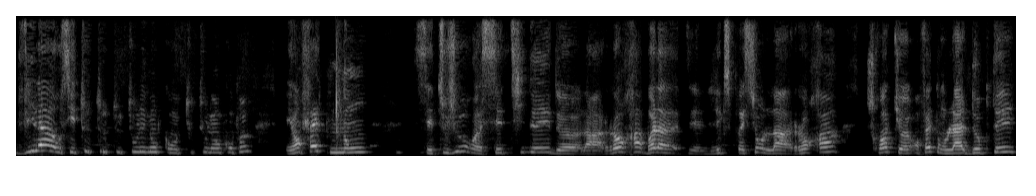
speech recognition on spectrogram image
Villa aussi, tous les noms qu'on peut. Et en fait, non. C'est toujours cette idée de la roja. Voilà l'expression la roja. Je crois qu'en fait, on l'a adopté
